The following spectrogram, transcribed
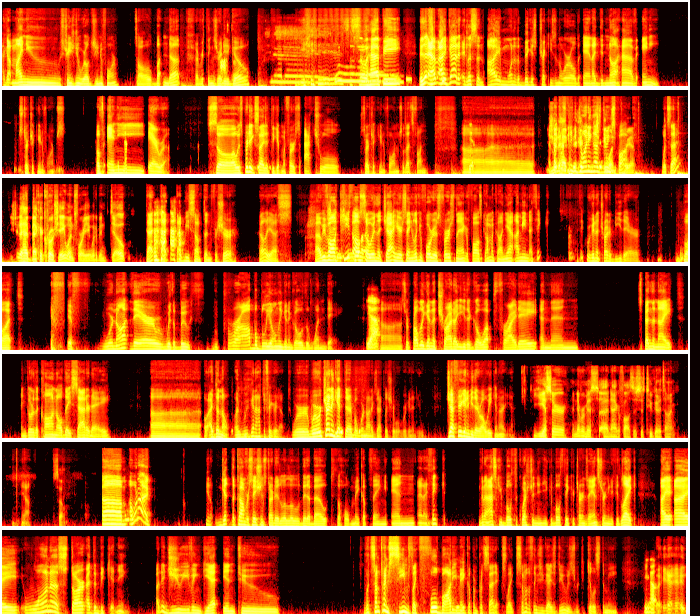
I got my new Strange New Worlds uniform. It's all buttoned up. Everything's ready to go. Yes, so happy. Is it- I, I got it. Listen, I'm one of the biggest Trekkies in the world, and I did not have any Star Trek uniforms of any era. So I was pretty excited to get my first actual Star Trek uniform. So that's fun. Uh, You and should Michael's have going to be joining us doing one for Spock. What's that? You should have had Becca crochet one for you. It would have been dope. That, that that'd be something for sure. Hell yes. Uh, we've all Keith also in the chat here saying looking forward to his first Niagara Falls Comic Con. Yeah, I mean, I think I think we're gonna try to be there, but if if we're not there with a booth, we're probably only gonna go the one day. Yeah. Uh, so we're probably gonna try to either go up Friday and then spend the night and go to the con all day Saturday. Uh, or I don't know. We're gonna have to figure it out. We're we're, we're trying to get there, but we're not exactly sure what we're gonna do. Jeff, you're gonna be there all weekend, aren't you? Yes, sir. I never miss uh, Niagara Falls. It's just too good a time. Yeah. So Um, I want to, you know, get the conversation started a little bit about the whole makeup thing, and and I think I'm going to ask you both the question, and you can both take your turns answering it if you'd like. I I want to start at the beginning. How did you even get into what sometimes seems like full body makeup and prosthetics? Like some of the things you guys do is ridiculous to me. Yeah. Uh,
